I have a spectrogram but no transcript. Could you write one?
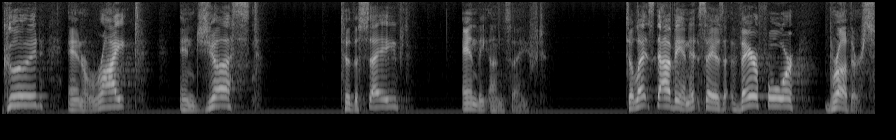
good and right and just to the saved and the unsaved. So let's dive in. It says, Therefore, brothers.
